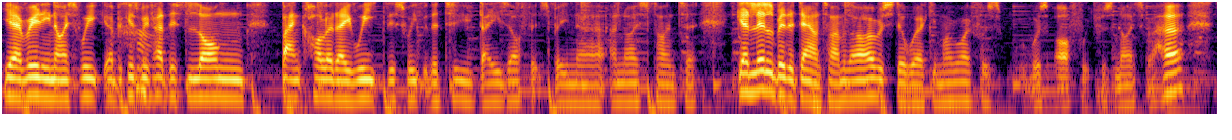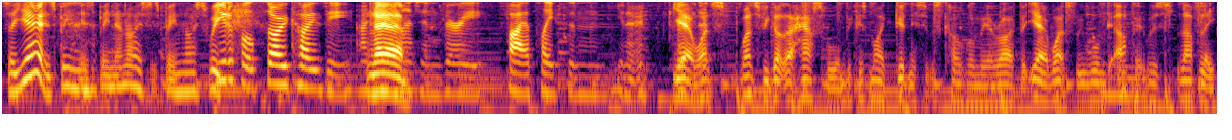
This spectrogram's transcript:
yeah, really nice week uh, because we've had this long bank holiday week this week with the two days off. It's been uh, a nice time to get a little bit of downtime. Although I was still working, my wife was was off, which was nice for her. So yeah, it's been it's been a nice it's been a nice week. Beautiful, so cozy. I can Yeah. imagine very fireplace and you know. Yeah, once once we got the house warm, because my goodness, it was cold when we arrived. But yeah, once we warmed it up, it was lovely.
